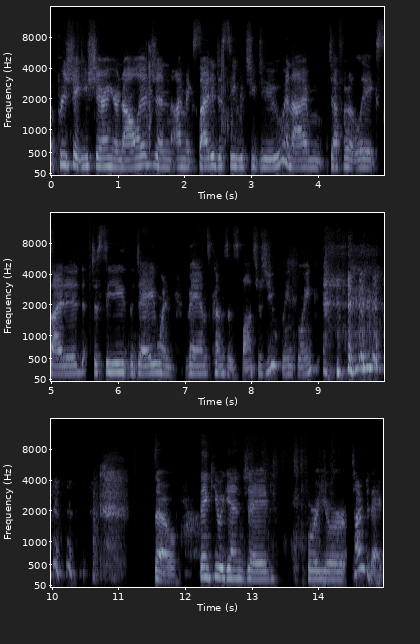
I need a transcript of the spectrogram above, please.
appreciate you sharing your knowledge and I'm excited to see what you do and I'm definitely excited to see the day when Vans comes and sponsors you. Wink wink. so, thank you again, Jade, for your time today.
